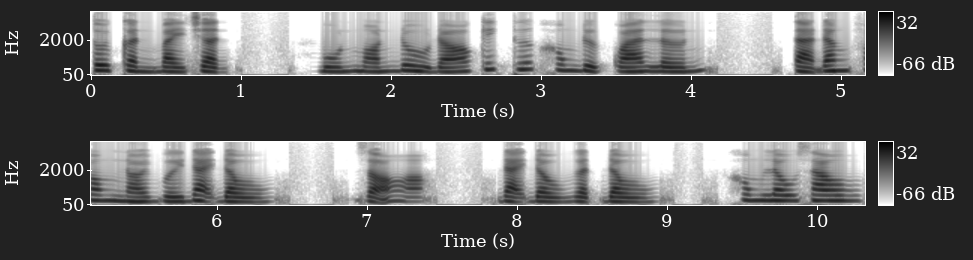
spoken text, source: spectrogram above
Tôi cần bày trận. Bốn món đồ đó kích thước không được quá lớn. Tả Đăng Phong nói với đại đầu. Rõ. Đại đầu gật đầu. Không lâu sau,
